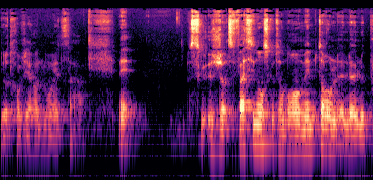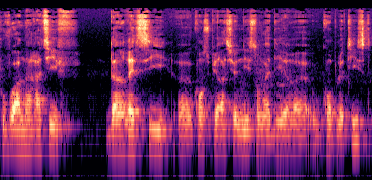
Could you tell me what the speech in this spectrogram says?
notre environnement, etc. Mais c'est fascinant ce que tu entends. En même temps, le, pouvoir narratif d'un récit conspirationniste, on va dire, ou complotiste,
